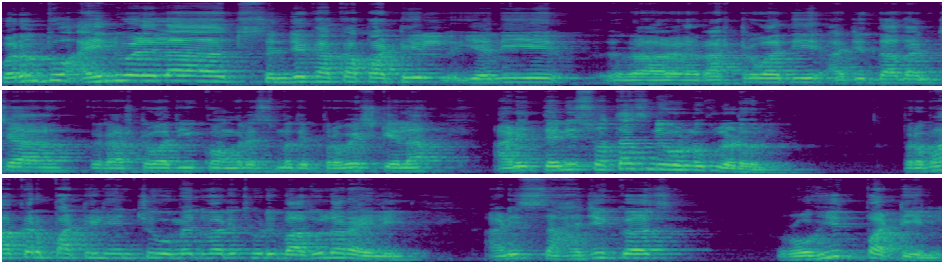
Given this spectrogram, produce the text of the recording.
परंतु ऐन वेळेला संजय काका पाटील यांनी रा राष्ट्रवादी अजितदादांच्या राष्ट्रवादी काँग्रेसमध्ये प्रवेश केला आणि त्यांनी स्वतःच निवडणूक लढवली. प्रभाकर पाटील यांची उमेदवारी थोडी बाजूला राहिली आणि साहजिकच रोहित पाटील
